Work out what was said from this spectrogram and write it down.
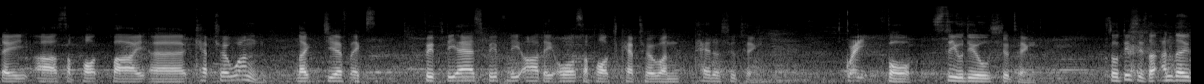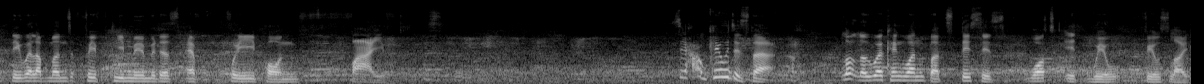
they are supported by uh, Capture One, like GFX 50S, 50R, they all support Capture One tether shooting. Great for studio shooting. So this is the under development 50 millimeters f 3.5. See how cute is that? Not the working one, but this is what it will feels like.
